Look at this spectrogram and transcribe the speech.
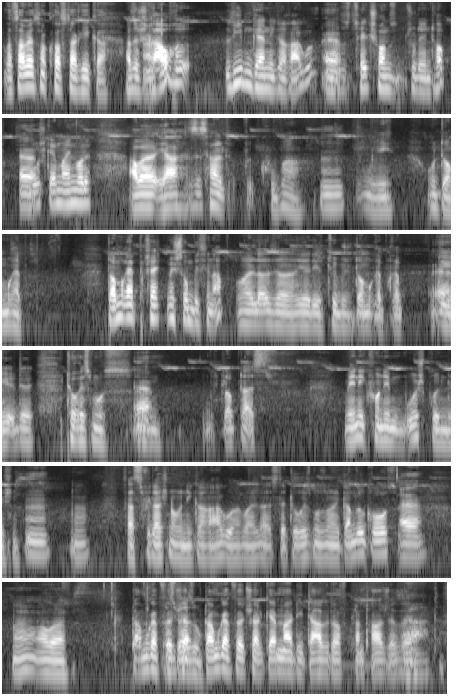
was haben wir jetzt noch? Costa Rica. Also ich rauche lieben gern Nicaragua. Ja. Also es zählt schon zu den Top, Ja. wo ich gerne mal hin wollte. Aber ja, es ist halt Kuba irgendwie. Und Domrep. Domrep checkt mich so ein bisschen ab, weil da ist ja hier die typische Domrep-Rep, die, die Tourismus. Ähm, ich glaube, da ist wenig von dem ursprünglichen. Ja. Das hast du vielleicht noch in Nicaragua, weil da ist der Tourismus noch nicht ganz so groß. Ja, aber Domrep Das würde ich, so. Domrep würd ich halt gerne mal die Davidoff-Plantage sehen. ja, das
